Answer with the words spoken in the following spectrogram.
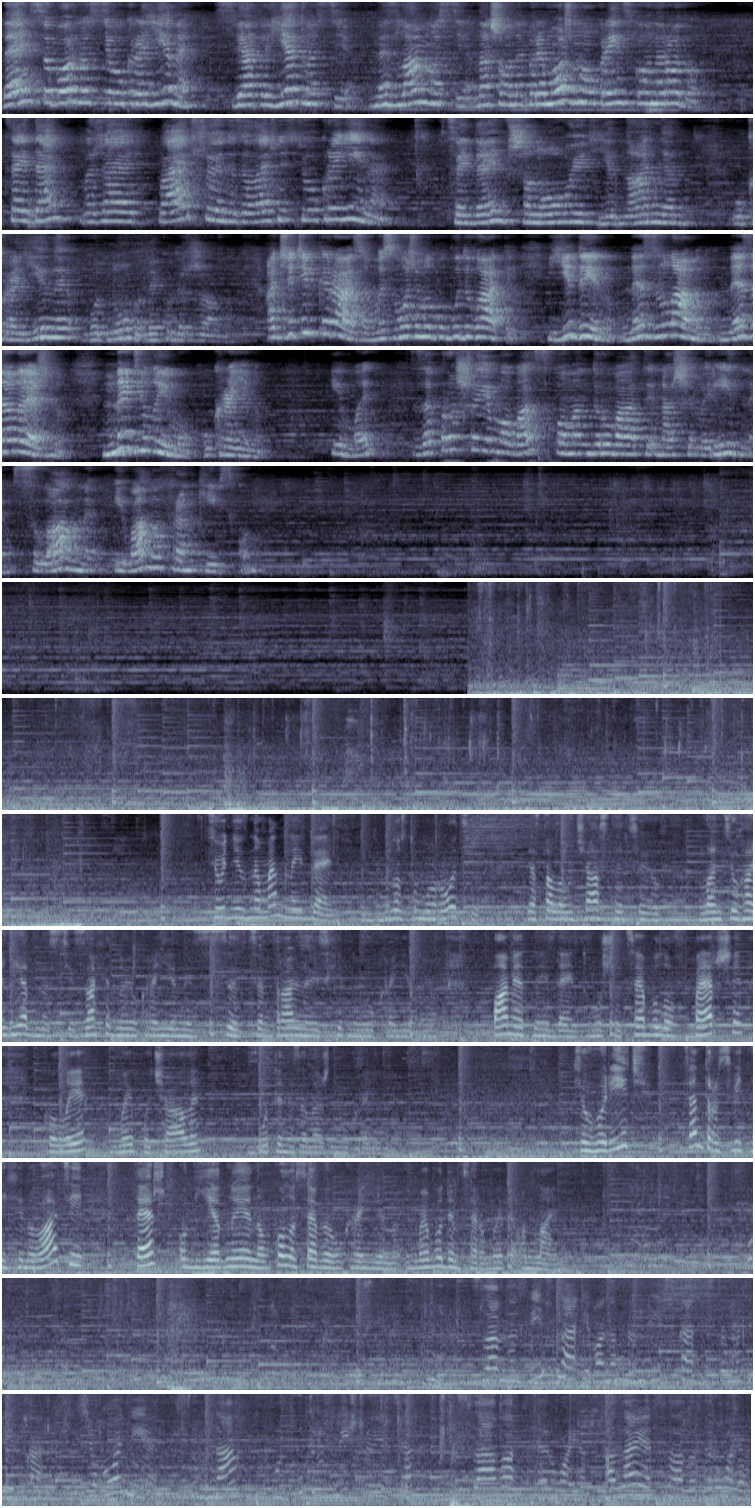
День Соборності України, свято єдності, незламності нашого непереможного українського народу. Цей день вважають першою незалежністю України. В цей день вшановують єднання України в одну велику державу. Адже тільки разом ми зможемо побудувати єдину, незламну, незалежну, неділиму Україну. І ми запрошуємо вас помандрувати нашим рідним, славним Івано-Франківськом. Сьогодні знаменний день. У 90-му році я стала учасницею ланцюга єдності Західної України з центральною і східною Україною. Пам'ятний день, тому що це було вперше, коли ми почали бути незалежною Україною. Цьогоріч Центр освітніх інновацій теж об'єднує навколо себе Україну, і ми будемо це робити онлайн. Славнозвісна Івано-Франківська стометрівка. Сьогодні сумна, бо тут розміщується слава героям. Алея слава героям.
